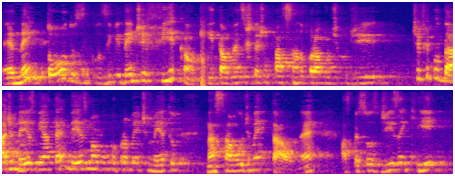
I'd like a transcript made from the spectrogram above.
é, nem todos, inclusive, identificam que talvez estejam passando por algum tipo de dificuldade mesmo e até mesmo algum comprometimento na saúde mental, né? As pessoas dizem que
